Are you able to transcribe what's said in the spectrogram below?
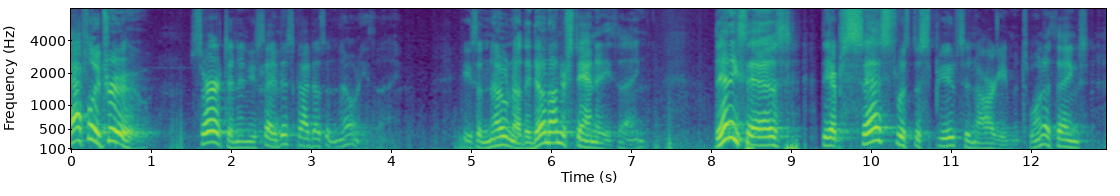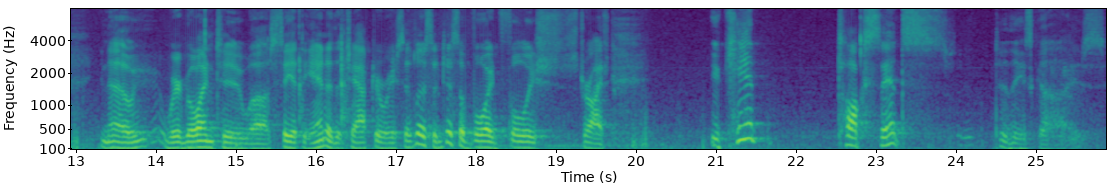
absolutely true, certain, and you say, this guy doesn't know anything. He's a no-no. They don't understand anything. Then he says, they're obsessed with disputes and arguments. One of the things, you know, we're going to uh, see at the end of the chapter where he said, listen, just avoid foolish strife. You can't talk sense to these guys.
